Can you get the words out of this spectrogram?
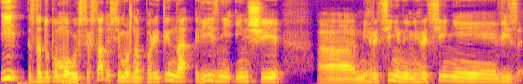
І за допомогою цих статусів можна перейти на різні інші е, міграційні, неміграційні візи.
